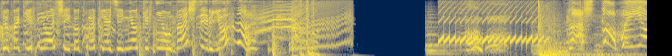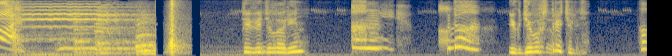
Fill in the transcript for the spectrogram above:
для таких мелочей, как проклятие мелких неудач? Серьезно? Да чтоб ее! Ты видела Рин? Да. И где вы встретились? А,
